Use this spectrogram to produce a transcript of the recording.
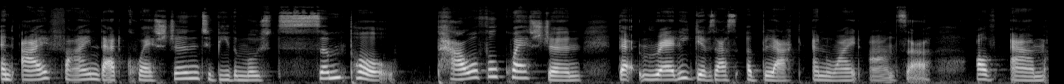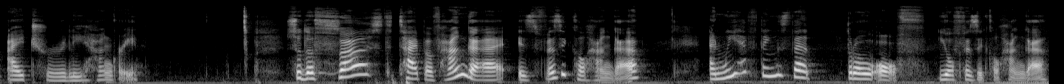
And I find that question to be the most simple, powerful question that really gives us a black and white answer of Am I truly hungry? So, the first type of hunger is physical hunger, and we have things that throw off your physical hunger.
